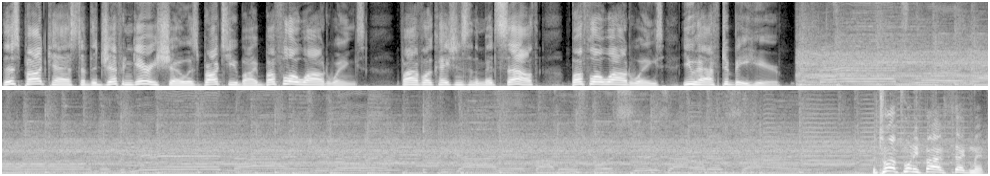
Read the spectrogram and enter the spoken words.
This podcast of The Geoff and Gary Show is brought to you by Buffalo Wild Wings. Five locations in the Mid-South, Buffalo Wild Wings, you have to be here. The 1225 segment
